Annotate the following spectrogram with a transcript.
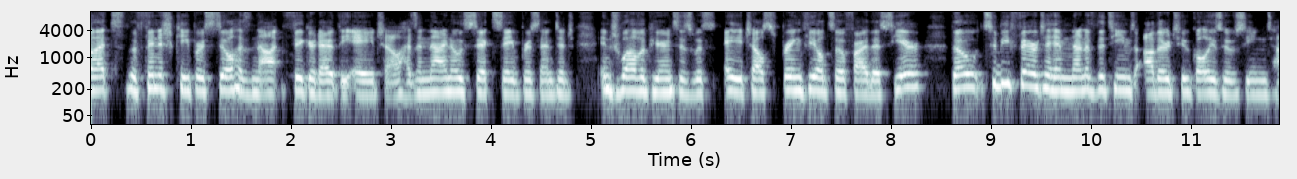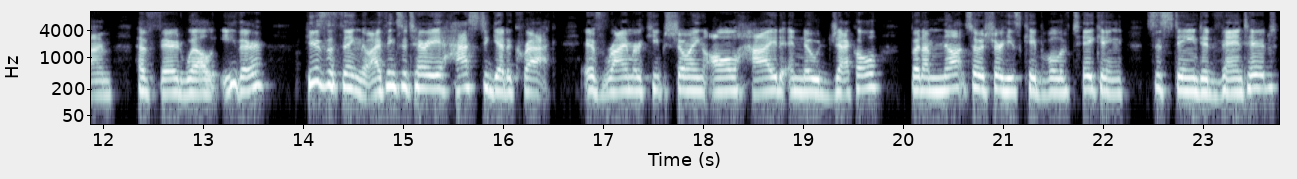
but the Finnish keeper still has not figured out the AHL, has a 906 save percentage in 12 appearances with AHL Springfield so far this year. Though, to be fair to him, none of the team's other two goalies who have seen time have fared well either. Here's the thing, though I think Sateri has to get a crack if Reimer keeps showing all Hyde and no Jekyll, but I'm not so sure he's capable of taking sustained advantage.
